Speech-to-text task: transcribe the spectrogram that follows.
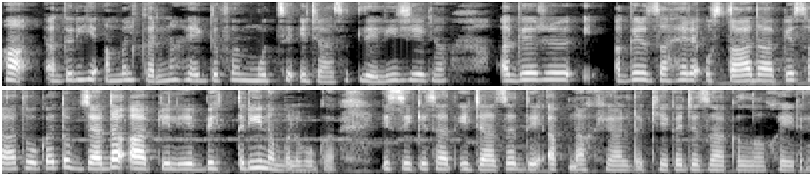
हाँ अगर ये अमल करना है एक दफ़ा मुझसे इजाज़त ले लीजिएगा। अगर अगर ज़ाहिर उस्ताद आपके साथ होगा तो ज़्यादा आपके लिए बेहतरीन अमल होगा। इसी के साथ इजाज़त दे, अपना ख्याल रखिएगा। जजाकल्ला खैर।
